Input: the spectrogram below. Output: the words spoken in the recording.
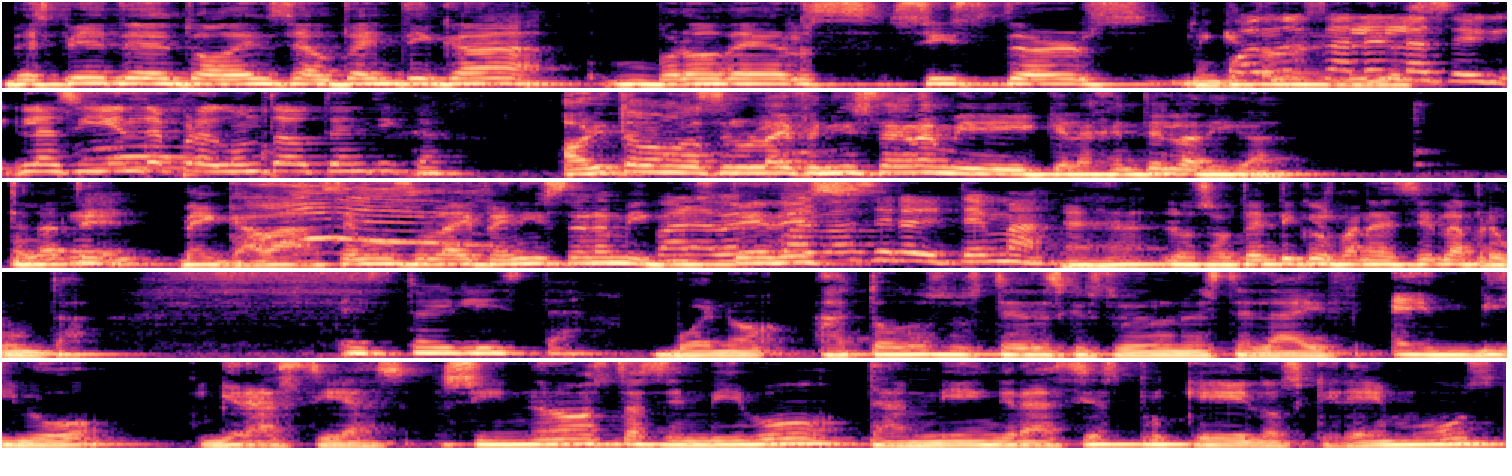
Despídete de tu audiencia auténtica, brothers, sisters. Me ¿Cuándo sale la, la siguiente pregunta auténtica? Ahorita vamos a hacer un live en Instagram y que la gente la diga. ¿Te late? Venga, va, hacemos un live en Instagram y Para ver cuál ustedes, va a ser el tema. Ajá, los auténticos van a decir la pregunta. Estoy lista. Bueno, a todos ustedes que estuvieron en este live en vivo, gracias. Si no estás en vivo, también gracias porque los queremos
